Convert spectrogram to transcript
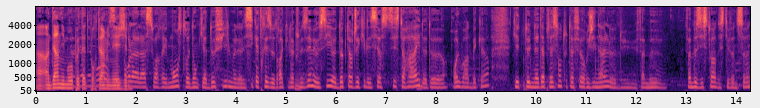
un, dernier mot peut-être pour terminer. Pour la, soirée monstre, donc il y a deux films, Les cicatrices de Dracula que je me mm. disais, mais aussi euh, Dr Jekyll et Sister Hyde mm. de Roy Ward Baker, qui est une adaptation tout à fait originale du fameux fameuse histoire de Stevenson,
